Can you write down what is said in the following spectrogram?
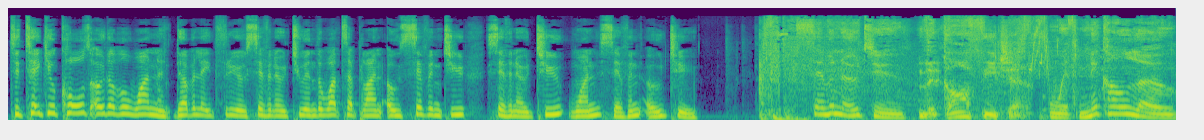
to take your calls 011 883 0702 and the WhatsApp line 072 702 1702. 702. The Car Feature. With Nicol Louw.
